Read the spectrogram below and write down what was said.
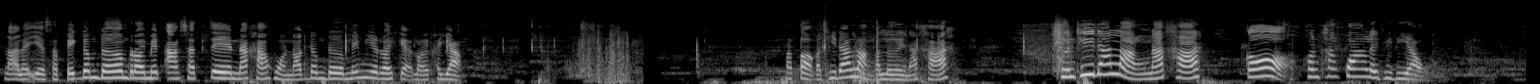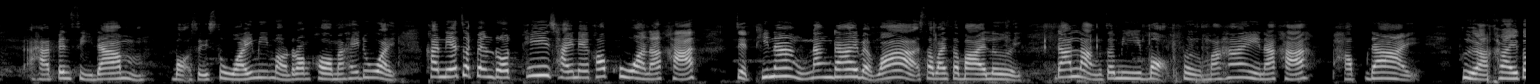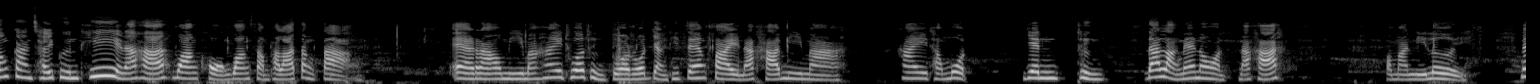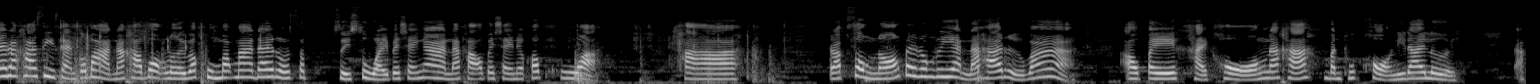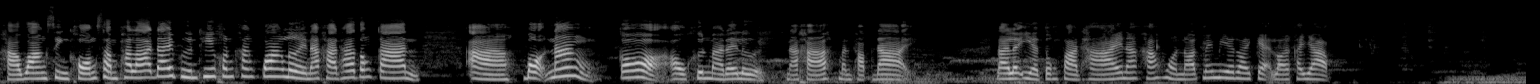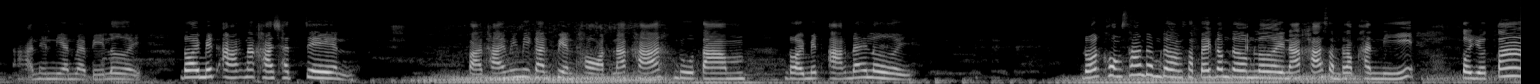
รายละเอียดสเปคเดิมๆ รอยเม็ดอาร์ชัดเจนนะคะ หัวน็อตเดิมๆ ไม่มีรอยแกะรอยขยับ มาต่อกันที่ด้านหลังกันเลยนะคะ พื้นที่ด้านหลังนะคะ ก็ค่อนข้างกว้างเลยทีเดียวนะคะเป็นสีดำ เบาะสวยๆ มีหมอนรองคอมาให้ด้วย คันนี้จะเป็นรถที่ใช้ในครอบครัวนะคะเจ็ดที่นั่งนั่งได้แบบว่าสบายๆเลย ด้านหลังจะมีเบาะเสริมมาให้นะคะ พับได้เผื่อใครต้องการใช้พื้นที่นะคะ วางของวางสัมภาระต่างๆ แอร์ราวมีมาให้ทั่วถึงตัวรถอย่างที่แจ้งไปนะคะ มีมาให้ทั้งหมดเย็นถึงด้านหลังแน่นอนนะคะ ประมาณนี้เลย ในราคา 4 0 0แสนกว่าบาทนะคะ บอกเลยว่าคุ้มมากๆ ได้รถสวยๆ ไปใช้งานนะคะ เอาไปใช้ในครอบครัว พารับส่งน้องไปโรงเรียนนะคะ หรือว่าเอาไปขายของนะคะ บรรทุกของนี้ได้เลยนะคะ วางสิ่งของสัมภาระได้พื้นที่ค่อนข้างกว้างเลยนะคะ ถ้าต้องการเบาะนั่งก็เอาขึ้นมาได้เลยนะคะ มันพับได้ รายละเอียดตรงฝาท้ายนะคะ หัวน็อตไม่มีรอยแกะรอยขยับ เนียนๆแบบนี้เลย รอยเม็ดอาร์คนะคะชัดเจน ฝาท้ายไม่มีการเปลี่ยนถอดนะคะ ดูตามรอยเม็ดอาร์คได้เลย รถโครงสร้างเดิมๆสเปคเดิมๆเลยนะคะสำหรับคันนี้ Toyota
